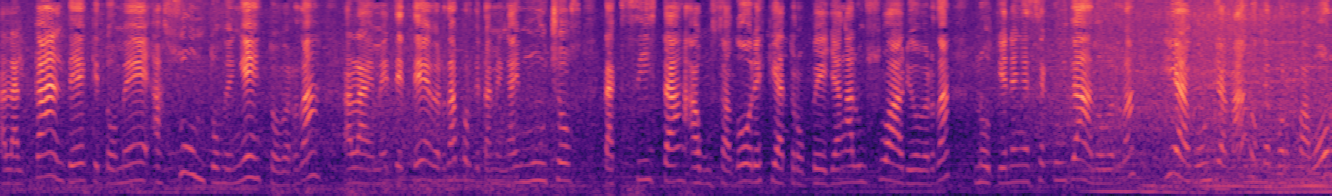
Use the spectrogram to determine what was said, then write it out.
Al alcalde que tome asuntos en esto, ¿verdad? A la MTT, ¿verdad? Porque también hay muchos taxistas abusadores que atropellan al usuario, ¿verdad? No tienen ese cuidado, ¿verdad? Y hago un llamado que por favor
